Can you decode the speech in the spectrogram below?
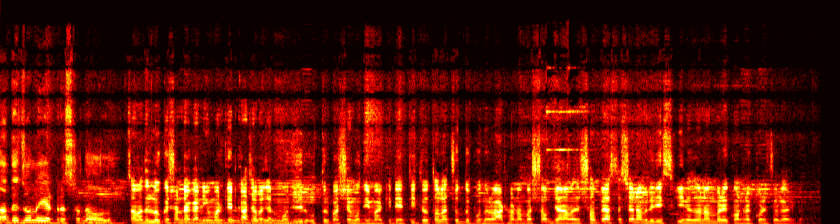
তাদের জন্য এই অ্যাড্রেসটা দেওয়া হলো। আমাদের লোকেশন ঢাকা নিউ মার্কেট কাঁচাবাজার মসজিদের উত্তর পাশে মোদি মার্কেটের তৃতীয় তলা চোদ্দ পনেরো আঠারো নম্বর শপ যারা আমাদের শপে আসতে চান আমাদের স্ক্রিনে দেওয়া নম্বরে কন্ট্যাক্ট করে চলে আসবেন।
